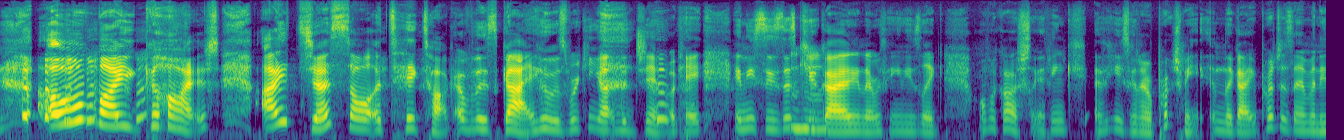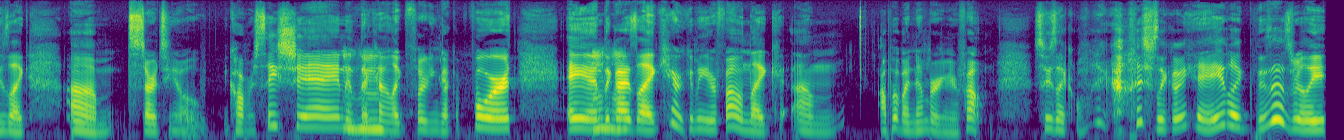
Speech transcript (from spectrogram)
oh my gosh. I just saw a TikTok of this guy who was working out in the gym, okay? And he sees this cute Mhm. guy and everything and he's like, "Oh my gosh, like I think I think he's going to approach me." And the guy approaches him and he's like um starts, you know, conversation and they're Mhm. kind of like flirting back and forth. And the Mhm. guy's like, "Here, give me your phone. Like um I'll put my number in your phone." So he's like, "Oh my gosh, like okay, like this is really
